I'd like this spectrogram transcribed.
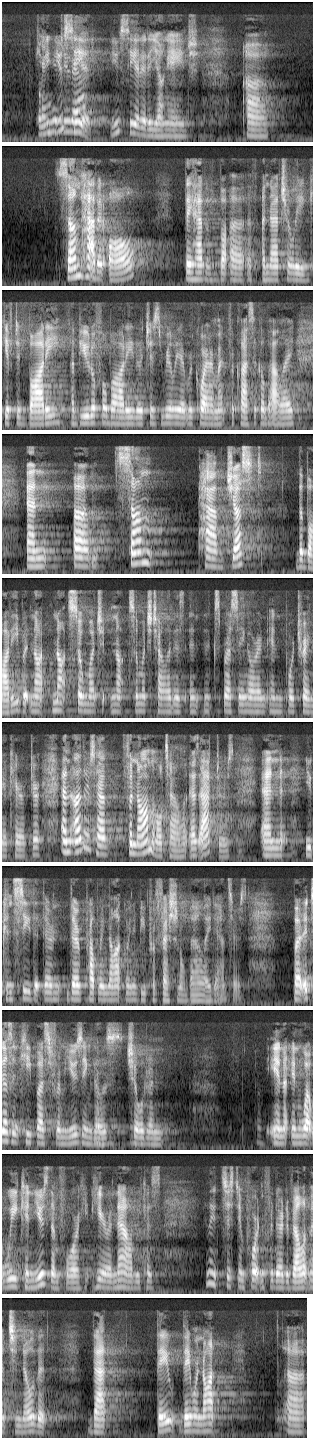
Can well, you, you, do see that? it. You see it at a young age. Uh, some have it all, they have a, a, a, naturally gifted body, a beautiful body, which is really a requirement for classical ballet. And um, some have just the body, but not, not, so, much, not so much talent as in expressing or in, in portraying a character. And others have phenomenal talent as actors. And you can see that they're, they're probably not going to be professional ballet dancers. But it doesn't keep us from using those children in, in what we can use them for here and now because I think it's just important for their development to know that, that they, they were not uh,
